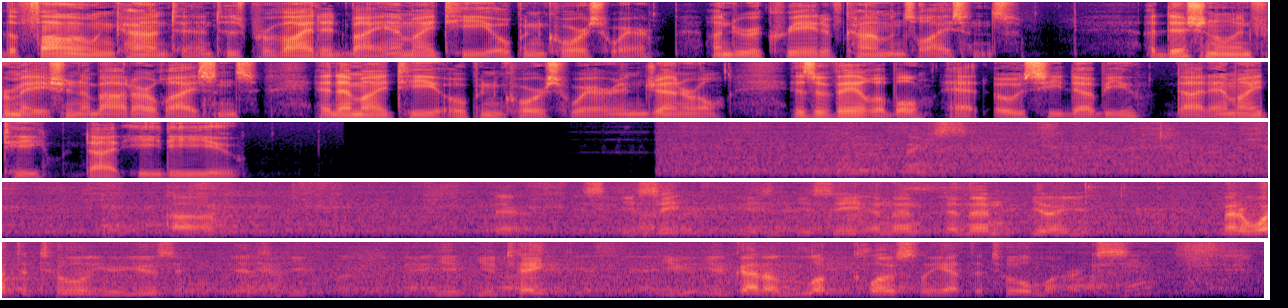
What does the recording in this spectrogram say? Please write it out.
The following content is provided by MIT OpenCourseWare under a Creative Commons license. Additional information about our license and MIT OpenCourseWare in general is available at ocw.mit.edu. Things, uh, there, you you see, you you see, and then, and then, you know, you, no matter what the tool you're using is, you, you, you take, you, you've got to look closely at the tool marks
